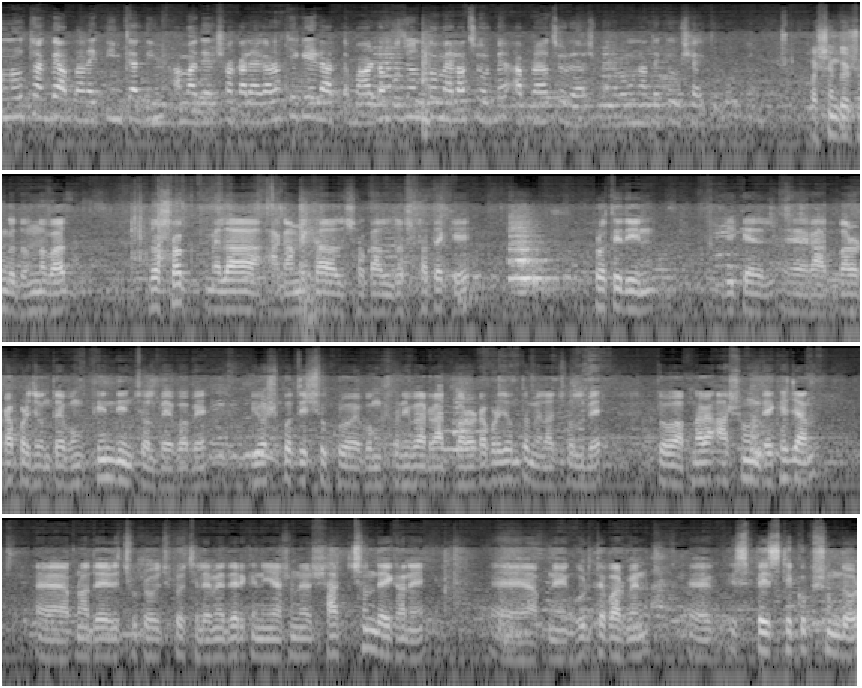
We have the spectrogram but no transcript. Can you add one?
অনুরোধ থাকবে আপনারা এই তিনটা দিন আমাদের সকাল এগারো থেকে রাত বারোটা পর্যন্ত মেলা চলবে আপনারা চলে আসবেন এবং ওনাদেরকে উৎসাহিত করবেন। অসংখ্য অসংখ্য ধন্যবাদ। দর্শক মেলা আগামীকাল সকাল দশটা থেকে প্রতিদিন বিকেল রাত বারোটা পর্যন্ত এবং তিন দিন চলবে এভাবে। বৃহস্পতি, শুক্র এবং শনিবার রাত বারোটা পর্যন্ত মেলা চলবে। তো আপনারা আসুন, দেখে যান। আপনাদের ছোটো ছোটো ছেলেমেয়েদেরকে নিয়ে আসুন স্বাচ্ছন্দ্যে এখানে আপনি ঘুরতে পারবেন। স্পেসটি খুব সুন্দর।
